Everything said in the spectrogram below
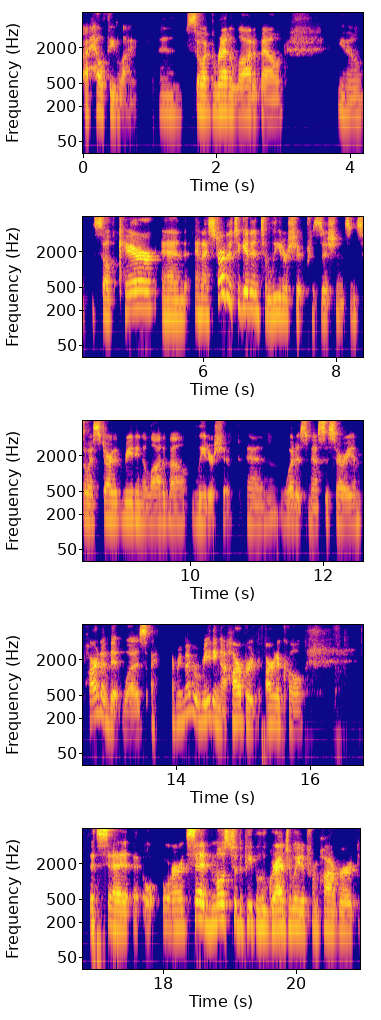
a healthy life. And so I've read a lot about you know self-care and and i started to get into leadership positions and so i started reading a lot about leadership and what is necessary and part of it was i, I remember reading a harvard article that said or it said most of the people who graduated from harvard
